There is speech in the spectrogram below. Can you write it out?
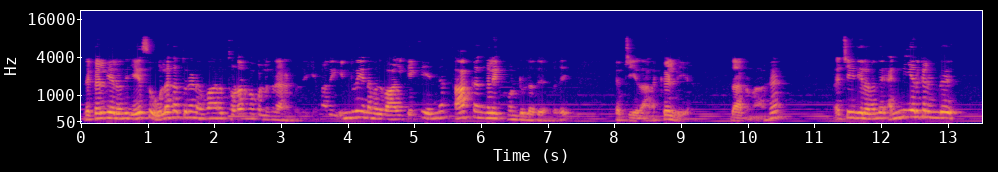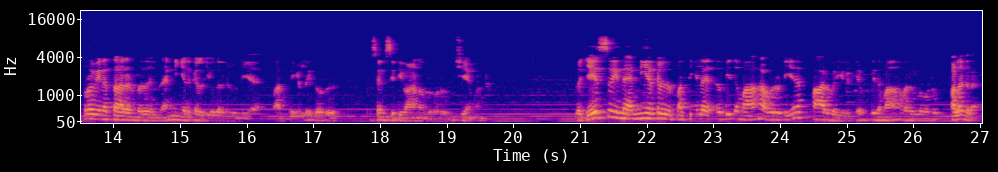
இந்த கேள்விகள் வந்து இயேசு உலகத்துடன் எவ்வாறு தொடர்பு கொள்ளுகிறார் என்பதையும் அது இன்றைய நமது வாழ்க்கைக்கு என்ன தாக்கங்களை கொண்டுள்ளது என்பதை பற்றியதான கேள்விகள். உதாரணமாக செய்தியில வந்து அந்நியர்கள் என்று புறவினத்தார் என்பது அந்நியர்கள் யூதர்களுடைய வார்த்தைகள். இது ஒரு சென்சிட்டிவான ஒரு ஒரு விஷயம் ஒன்று. இப்ப ஜேசு இந்த அந்நியர்கள் மத்தியில எவ்விதமாக அவருடைய பார்வை இருக்கு. எவ்விதமாக அவர்களோடு பழகுறார்.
